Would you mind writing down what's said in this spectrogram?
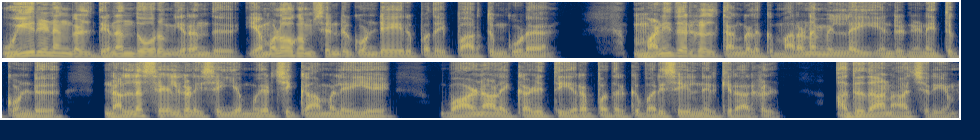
உயிரினங்கள் தினந்தோறும் இறந்து யமலோகம் சென்று கொண்டே இருப்பதை பார்த்தும் கூட மனிதர்கள் தங்களுக்கு மரணமில்லை என்று நினைத்துக்கொண்டு நல்ல செயல்களை செய்ய முயற்சிக்காமலேயே வாழ்நாளை கழித்து இறப்பதற்கு வரிசையில் நிற்கிறார்கள். அதுதான் ஆச்சரியம்.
